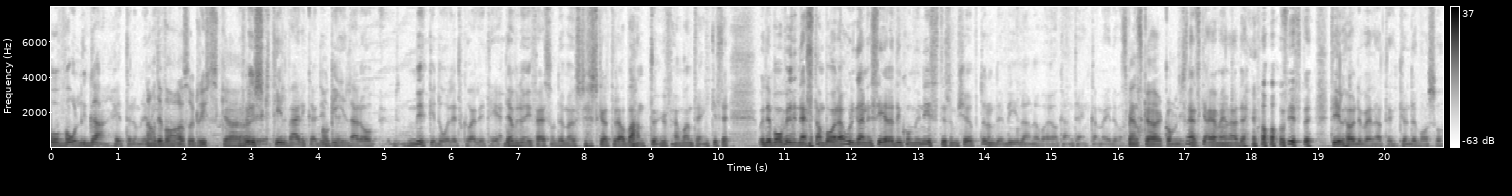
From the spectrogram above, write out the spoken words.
och Volga hette de. Ja, det var alltså ryska... Rysktillverkade okay. bilar av mycket dålig kvalitet. Det är väl mm. ungefär som de östtyska Trabant, ungefär man tänker sig. Och det var väl nästan bara organiserade kommunister som köpte de där bilarna, vad jag kan tänka mig. Var svenska kommunister? Svenska, jag ja. menade, ja visst, det tillhörde väl att det kunde vara så.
